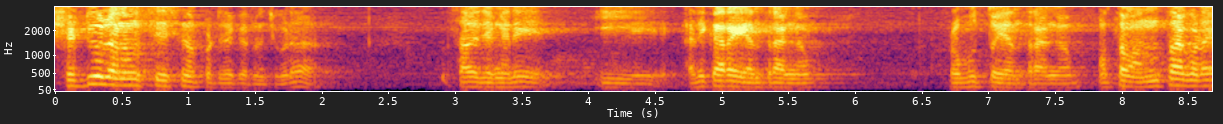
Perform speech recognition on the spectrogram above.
షెడ్యూల్ అనౌన్స్ చేసినప్పటి దగ్గర నుంచి కూడా సహజంగానే ఈ అధికార యంత్రాంగం ప్రభుత్వ యంత్రాంగం. మొత్తం అంతా కూడా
